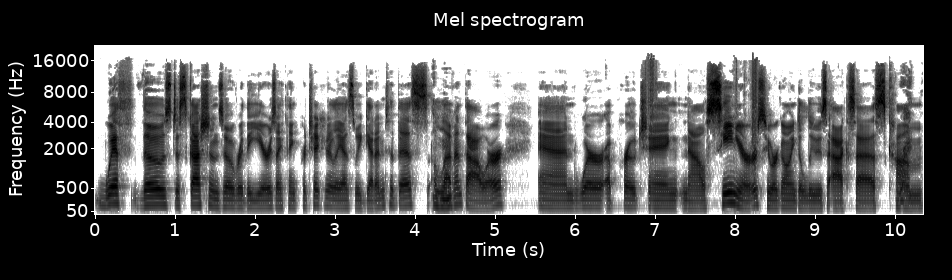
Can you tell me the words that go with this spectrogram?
with those discussions over the years, I think particularly as we get into this mm-hmm. 11th hour, and we're approaching now seniors who are going to lose access come right.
